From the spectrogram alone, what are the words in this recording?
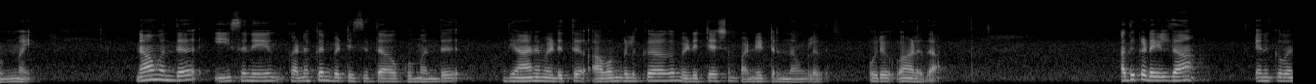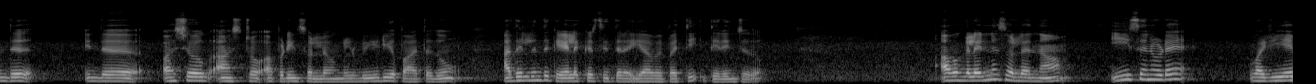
உண்மை. நான் வந்து ஈசனையும் கணக்கன்பட்டி சித்தாவுக்கும் வந்து தியானம் எடுத்து அவங்களுக்காக மெடிடேஷன் பண்ணிட்டு இருந்தவங்களது ஒரு ஆள் தான் அதுக்கடையில் தான் எனக்கு வந்து இந்த அசோக் ஆஸ்ட்ரோ அப்படின்னு சொல்லவங்க வீடியோ பார்த்ததும் அதிலிருந்து கேளக்கர் சித்தர் ஐயாவை பற்றி தெரிஞ்சதும். அவங்கள என்ன சொல்லன்னா ஈசனோட வழியை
